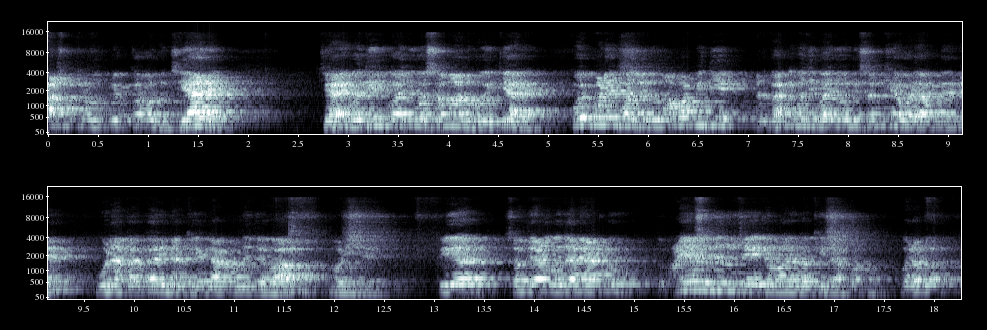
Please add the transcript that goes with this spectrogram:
આ સૂત્રનો ઉપયોગ કરવાનો. જ્યારે જ્યારે બધી બાજુઓ સમાન હોય ત્યારે કોઈ પણ એક બાજુનું માપ આપી દઈએ અને બાકી બધી બાજુઓની સંખ્યા વડે આપણે એને ગુણાકાર કરી નાખીએ એટલે આપણને જવાબ મળી જાય. ક્લિયર સમજાણું વધારે આટલું? તો અહીંયા સુધીનું છે એ તમારે લખી નાખવાનું. બરાબર?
